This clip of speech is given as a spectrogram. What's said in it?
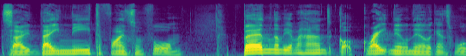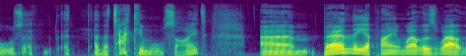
so they need to find some form. Burnley, on the other hand, got a great nil-nil against Wolves, a, a, an attacking Wolves side. Um, Burnley are playing well as well.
